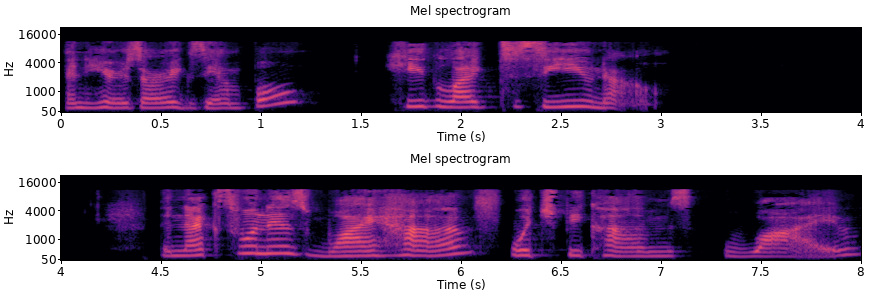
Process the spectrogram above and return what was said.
And here's our example he'd like to see you now. The next one is why have, which becomes why've.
